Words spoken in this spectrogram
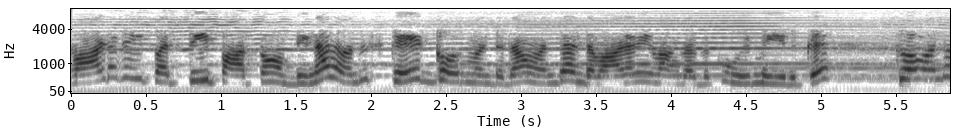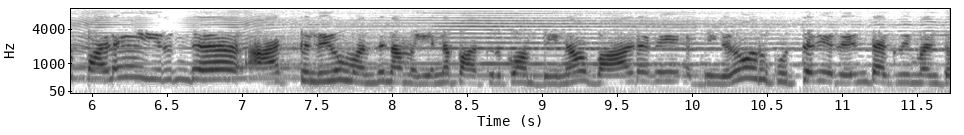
வாடகை பத்தி பார்த்தோம் அப்படின்னா அது வந்து ஸ்டேட் கவர்மெண்ட் தான் வந்து அந்த வாடகை வாங்குறதுக்கு உரிமை இருக்கு. சோ வந்து பழைய இருந்த ஆக்ட்லயும் வந்து நம்ம என்ன பார்த்திருக்கோம் அப்படின்னா வாடகை அப்படிங்கிறது ஒரு குத்தகை ரெண்ட் அக்ரிமெண்ட்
